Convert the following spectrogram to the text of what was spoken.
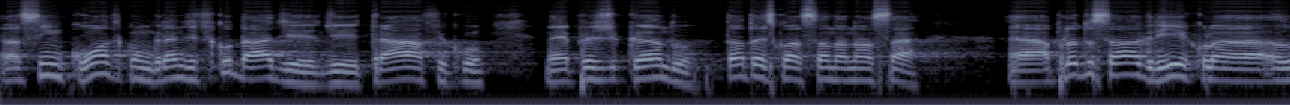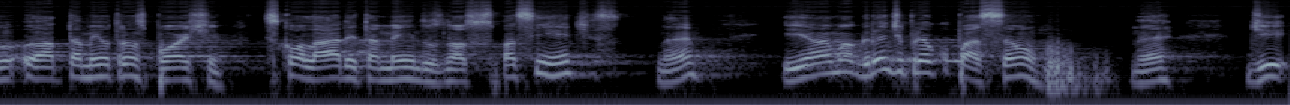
ela se encontra com grande dificuldade de tráfego, né, prejudicando tanto a escoação da nossa é, a produção agrícola, também o transporte escolar e também dos nossos pacientes, né? E é uma grande preocupação, né, de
